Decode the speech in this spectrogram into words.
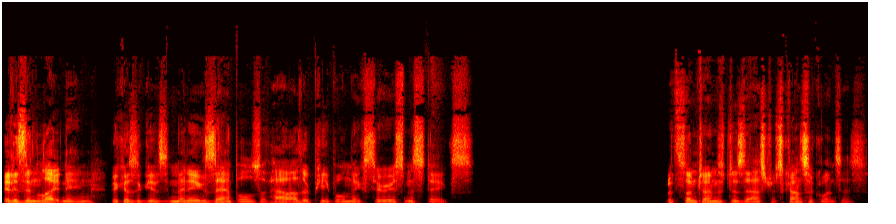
It is enlightening because it gives many examples of how other people make serious mistakes with sometimes disastrous consequences.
